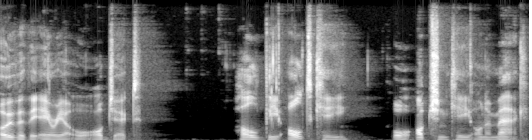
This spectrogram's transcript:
over the area or object, hold the Alt key or Option key on a Mac,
